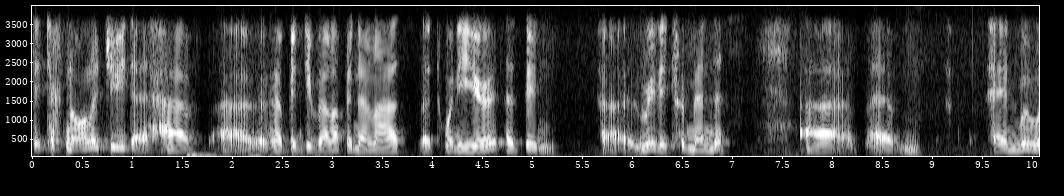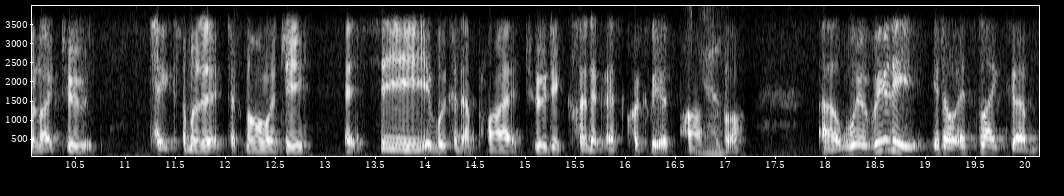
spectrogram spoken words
The technology that have uh, have been developed in the last uh, 20 years has been uh, really tremendous, uh, um, and we would like to take some of the technology and see if we can apply it to the clinic as quickly as possible. Yeah. Uh, we're really, you know, it's like um,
